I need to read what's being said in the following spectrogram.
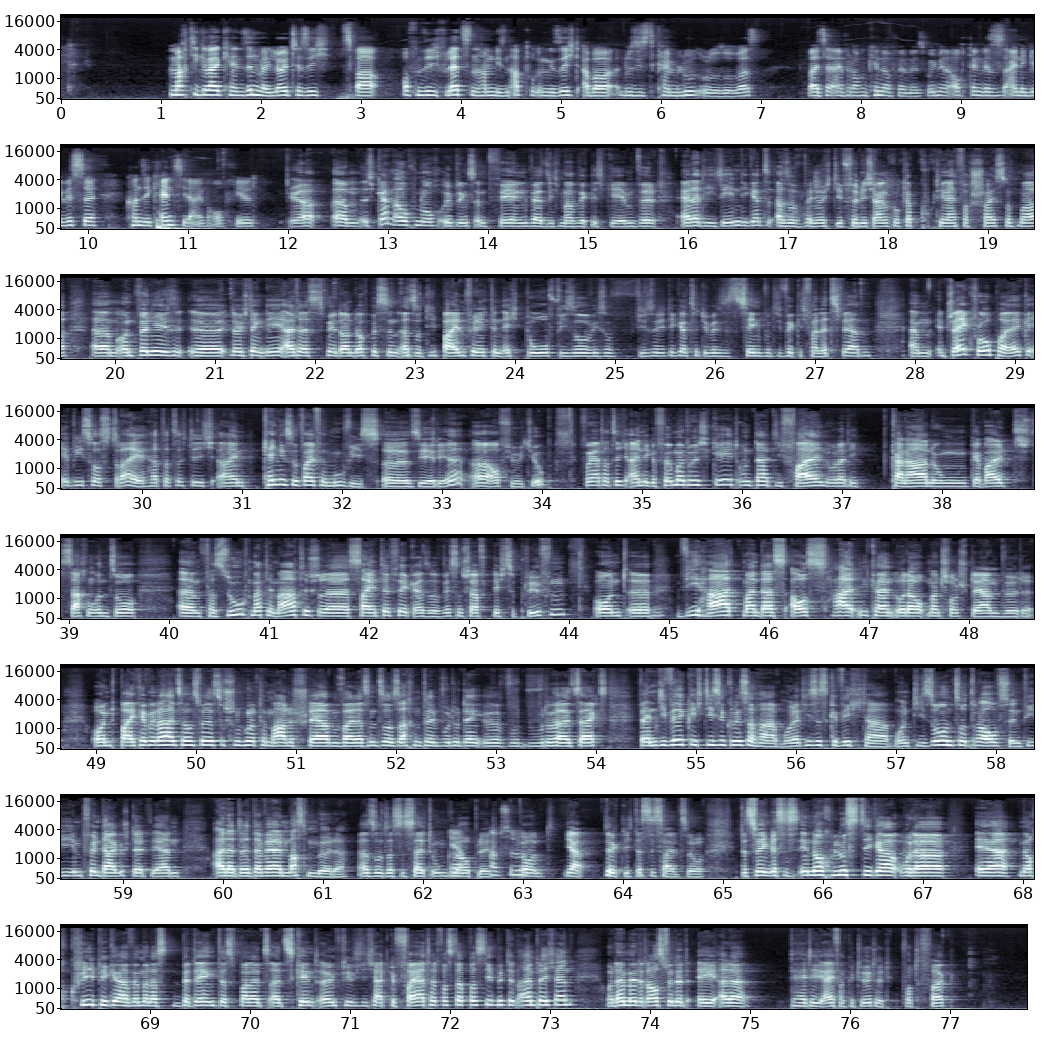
macht die Gewalt keinen Sinn, weil die Leute sich zwar offensichtlich verletzen, haben diesen Abdruck im Gesicht, aber du siehst kein Blut oder sowas, weil es halt einfach noch ein Kinderfilm ist, wo ich mir auch denke, das ist eine gewisse Konsequenz, die da einfach auch fehlt. Ja, ähm, ich kann auch noch übrigens empfehlen, wer sich mal wirklich geben will. Alter, die sehen die ganze, also wenn ihr euch die Filme nicht angeguckt habt, guckt ihn einfach scheiß nochmal. Ähm, und wenn ihr äh, euch denkt, nee, Alter, ist mir dann doch ein bisschen, also die beiden finde ich dann echt doof, wieso, wieso, wieso die ganze Zeit über diese Szenen, wo die wirklich verletzt werden. Ähm, Jake Roper, aka Vsauce 3, hat tatsächlich ein Can You Survive a Movies äh, Serie äh, auf YouTube, wo er tatsächlich einige Filme durchgeht und da die Fallen oder die, keine Ahnung, Gewaltsachen und so ähm, versucht, mathematisch oder scientific, also wissenschaftlich zu prüfen und äh, wie hart man das aushalten kann oder ob man schon sterben würde. Und bei Kevin Alleins Haus würdest du schon hunderte Male sterben, weil da sind so Sachen drin, wo du denk, äh, wo, wo du halt sagst, wenn die wirklich diese Größe haben oder dieses Gewicht haben und die so und so drauf sind, wie die im Film dargestellt werden, Alter, da, da wären Massenmörder. Also das ist halt unglaublich. absolut. Und ja, wirklich, das ist halt so. Deswegen, das ist noch lustiger oder eher noch creepiger, wenn man das bedenkt, dass man als, als Kind irgendwie richtig hart gefeiert hat, was da passiert mit den Einbrechern. Und dann am Ende rausfindet, ey, Alter, der hätte die einfach getötet. What the fuck?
